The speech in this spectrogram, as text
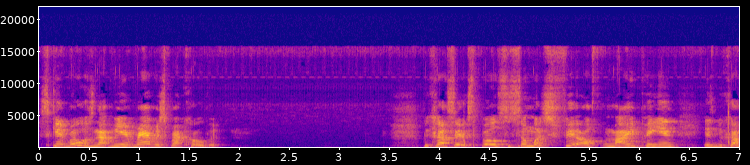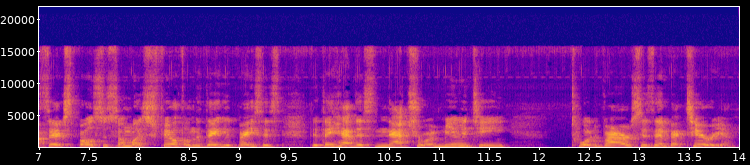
Skid Row is not being ravaged by COVID because they're exposed to so much filth. My opinion is because they're exposed to so much filth on a daily basis that they have this natural immunity toward viruses and bacteria.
